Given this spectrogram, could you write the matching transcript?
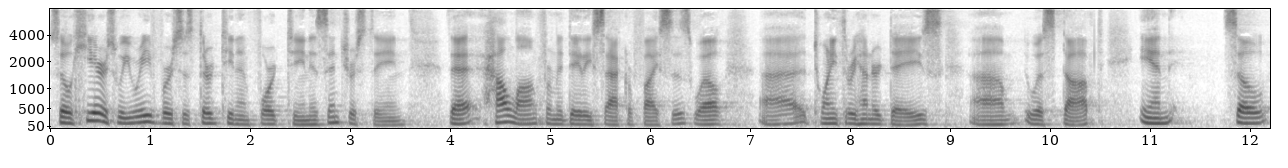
So here, as we read verses 13 and 14, it's interesting that how long from the daily sacrifices? Well, uh, 2,300 days um, was stopped. And so,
